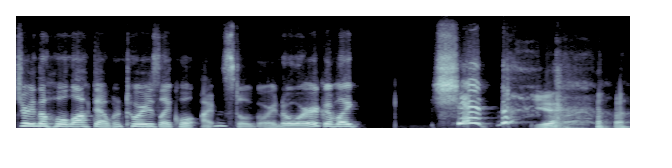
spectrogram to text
during the whole lockdown when Tori's like, Well, I'm still going to work. I'm like, shit. yeah.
